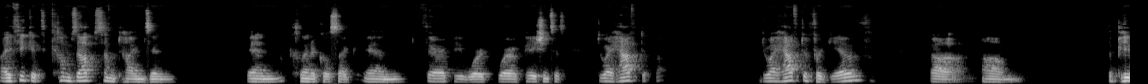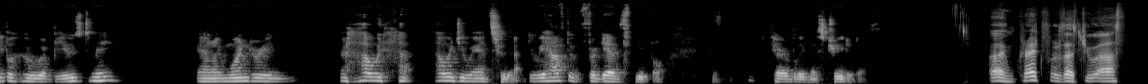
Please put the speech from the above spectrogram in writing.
I think it comes up sometimes in in clinical psych and therapy work where a patient says, "Do I have to? Do I have to forgive uh, um, the people who abused me?" And I'm wondering how would how would you answer that? Do we have to forgive people who terribly mistreated us? I'm grateful that you asked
